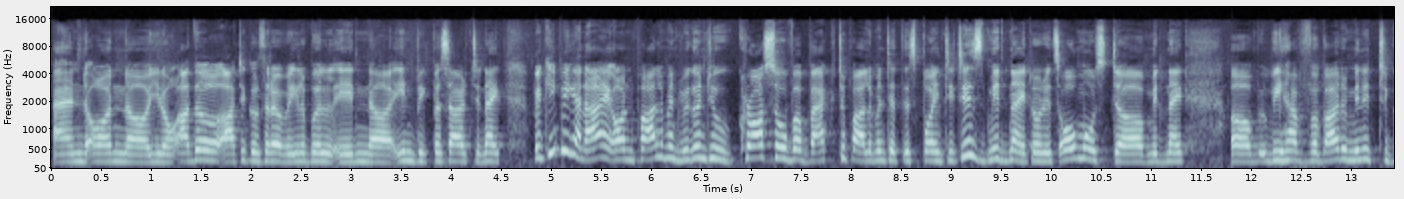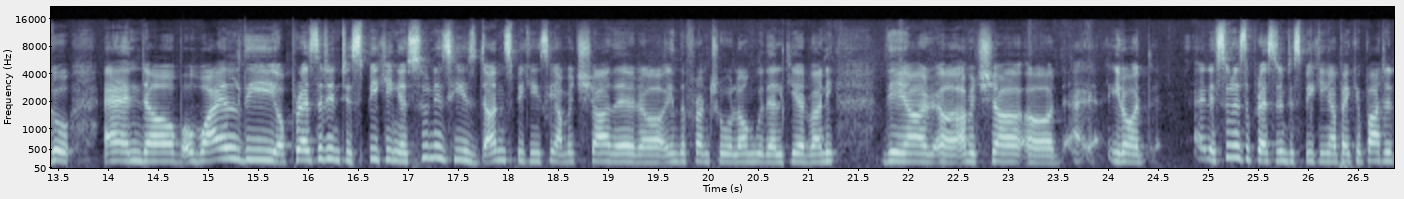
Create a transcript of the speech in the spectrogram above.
and on, uh, you know, other articles that are available in, uh, in Big Bazaar tonight. We're keeping an eye on Parliament. We're going to cross over back to Parliament at this point. It is midnight, or it's almost uh, midnight. Uh, we have about a minute to go. And uh, while the president is speaking, as soon as he is done speaking, see Amit Shah there in the front row along with LK Advani. They are, uh, Amit Shah, uh, you know, and as soon as the president is speaking, I beg your pardon,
